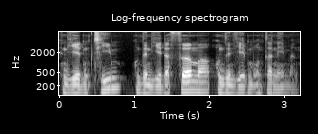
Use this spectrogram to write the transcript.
in jedem Team und in jeder Firma und in jedem Unternehmen.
